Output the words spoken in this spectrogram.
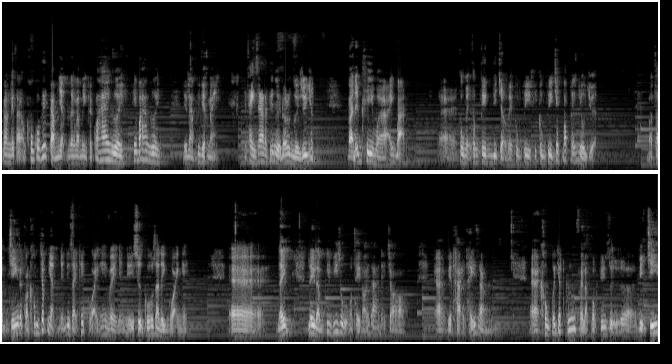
Và người ta cũng không có cái cảm nhận rằng là mình phải có hai người hay ba người để làm cái việc này. Thì thành ra là cái người đó là người duy nhất và đến khi mà anh bạn à, công nghệ thông tin đi trở về công ty thì công ty trách móc đấy nhiều chuyện. Và thậm chí là còn không chấp nhận những cái giải thích của anh ấy về những cái sự cố gia đình của anh ấy. Ờ, đấy, đây là một cái ví dụ mà thầy nói ra để cho à, Việt Hải thấy rằng à, không có nhất cứ phải là một cái dự ờ, vị trí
